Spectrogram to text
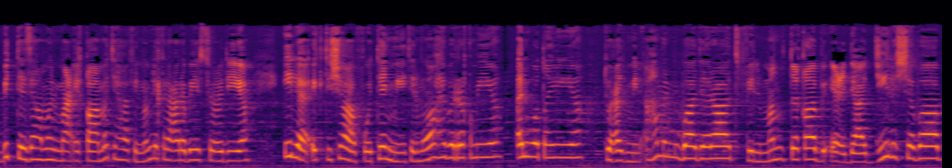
بالتزامن مع إقامتها في المملكة العربية السعودية إلى اكتشاف وتنمية المواهب الرقمية الوطنية تعد من أهم المبادرات في المنطقة بإعداد جيل الشباب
